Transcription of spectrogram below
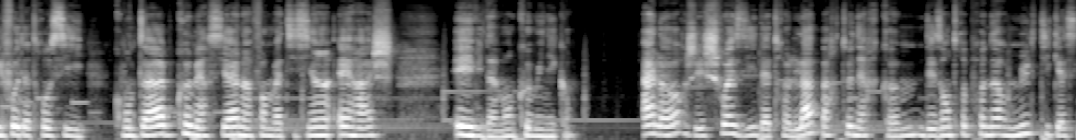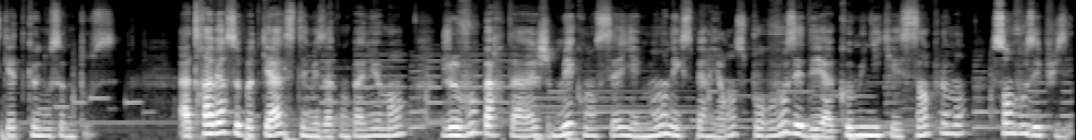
Il faut être aussi comptable, commercial, informaticien, RH et évidemment communicant. Alors j'ai choisi d'être la partenaire com des entrepreneurs multicasquettes que nous sommes tous. À travers ce podcast et mes accompagnements, je vous partage mes conseils et mon expérience pour vous aider à communiquer simplement sans vous épuiser.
